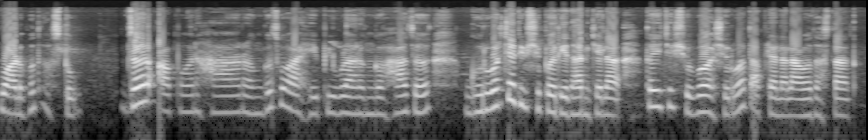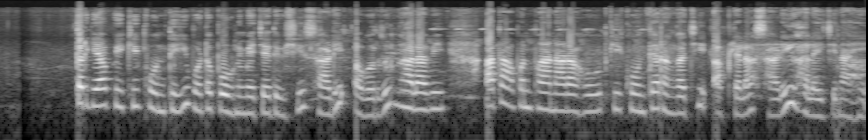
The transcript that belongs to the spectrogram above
वाढवत असतो. जर आपण हा रंग जो आहे पिवळा रंग हा जर गुरुवारच्या दिवशी परिधान केला तर याचे शुभ आशीर्वाद आपल्याला लावत असतात. तर यापैकी कोणतीही वटपौर्णिमेच्या दिवशी साडी आवर्जून घालावी. आता आपण पाहणार आहोत की कोणत्या रंगाची आपल्याला साडी घालायची नाही.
